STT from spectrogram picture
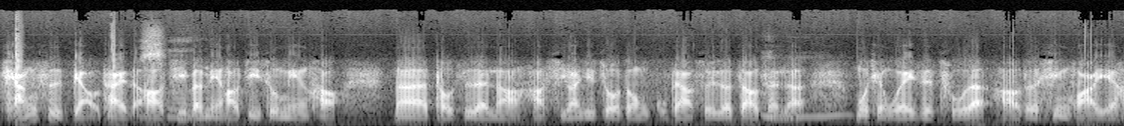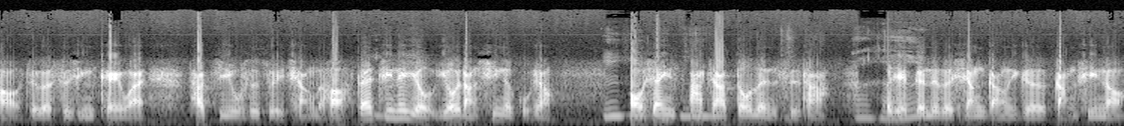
强势表态的哈，基本面好，技术面好，那投资人呢，哈喜欢去做这种股票，所以说造成了目前为止除了好这个信华也好，这个四星 KY 它几乎是最强的哈，但是今天有有一档新的股票，我相信大家都认识它，而且跟这个香港一个港星哦。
